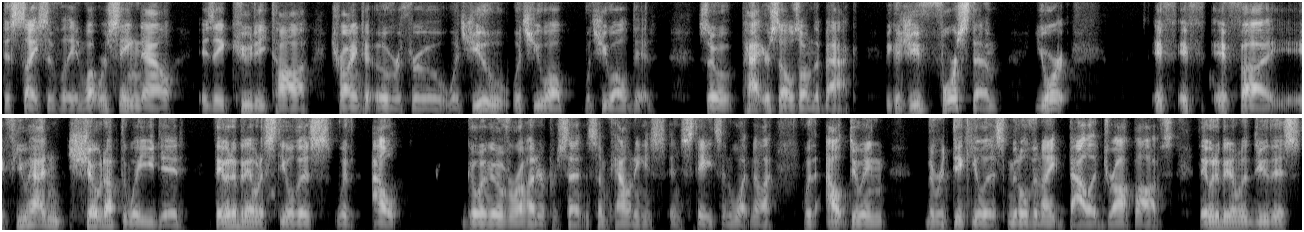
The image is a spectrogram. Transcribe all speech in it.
decisively. And what we're seeing now is a coup d'état trying to overthrow what you, what you all, what you all did. So pat yourselves on the back because you forced them. Your, if if if uh, if you hadn't showed up the way you did, they would have been able to steal this without going over 100% in some counties and states and whatnot, without doing the ridiculous middle of the night ballot drop offs. They would have been able to do this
